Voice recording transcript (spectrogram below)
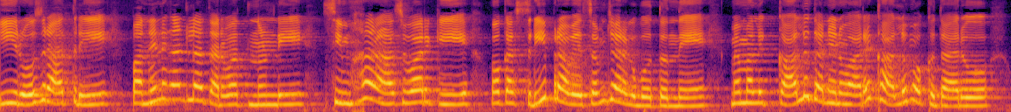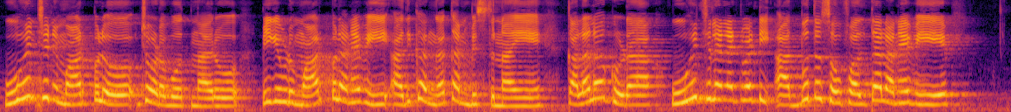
ఈరోజు రాత్రి పన్నెండు గంటల తర్వాత నుండి సింహ వారికి ఒక స్త్రీ ప్రవేశం జరగబోతుంది. మిమ్మల్ని కాళ్ళు తన్నిన వారే కాళ్ళు మొక్కుతారు. ఊహించని మార్పులు చూడబోతున్నారు. మీకు ఇప్పుడు మార్పులు అనేవి అధికంగా కనిపిస్తున్నాయి. కళలో కూడా ఊహించలేనటువంటి అద్భుత సుఫలితాలు అనేవి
